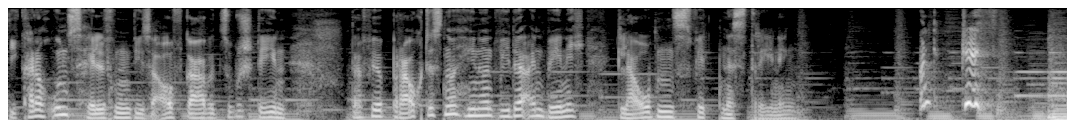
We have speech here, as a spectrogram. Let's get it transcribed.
Die kann auch uns helfen, diese Aufgabe zu bestehen. Dafür braucht es nur hin und wieder ein wenig Glaubensfitnesstraining. Und tschüss.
